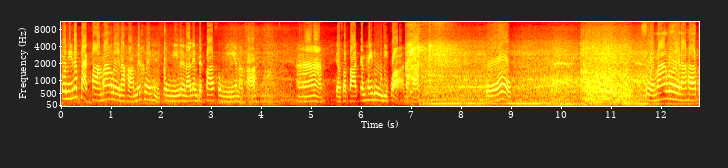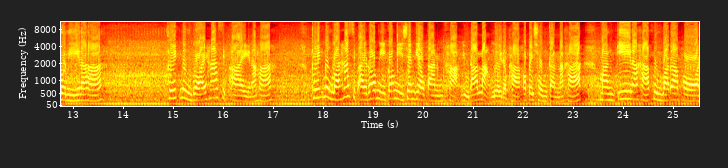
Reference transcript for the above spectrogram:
ตัวนี้เนี่ยแปลกตามากเลยนะคะ ไม่เคยเห็นทรงนี้เลยนะเลนเบต้าทรงนี้นะคะอ่าเดี๋ยวสตาร์ทกันให้ดูดีกว่านะคะ โอ้สวยมากเลยนะคะ ตัวนี้นะคะ คลิก 150 i นะคะ คลิก 150 ไอรอบนี้ก็มีเช่นเดียวกันค่ะ อยู่ด้านหลังเลยเดี๋ยวพาเข้าไปชมกันนะคะ มังกี้นะคะ คุณวราพร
